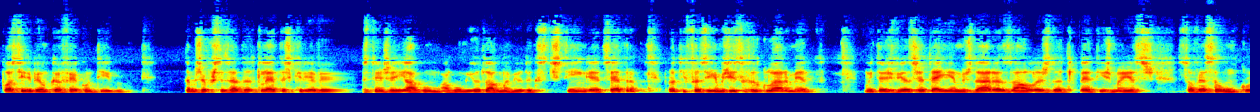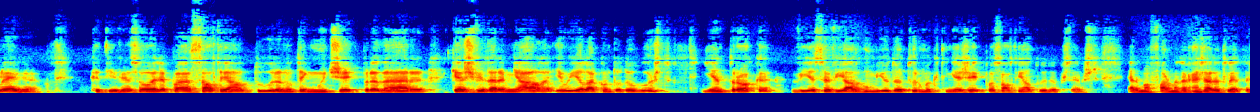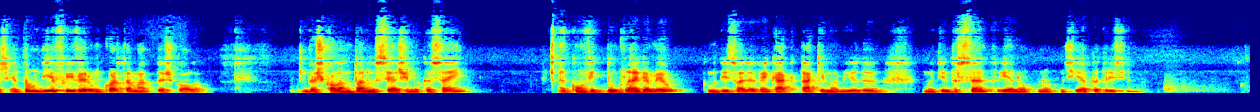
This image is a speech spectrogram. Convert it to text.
posso ir beber um café contigo? Estamos a precisar de atletas, queria ver se tens aí algum, algum miúdo, alguma miúda que se distinga, etc. Pronto, e fazíamos isso regularmente. Muitas vezes até íamos dar as aulas de atletismo a esses, se houvesse um colega que tivesse, olha pá, saltei à altura, não tenho muito jeito para dar, queres vir dar a minha aula? Eu ia lá com todo o gosto e em troca via se havia algum miúdo da turma que tinha jeito para o salto em altura, percebes? Era uma forma de arranjar atletas. Então um dia fui ver um corta-mato da escola, da escola António Sérgio no Cacém, a convite de um colega meu, que me disse, olha, vem cá que está aqui uma miúda muito interessante, e eu não, não conhecia a Patrícia,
